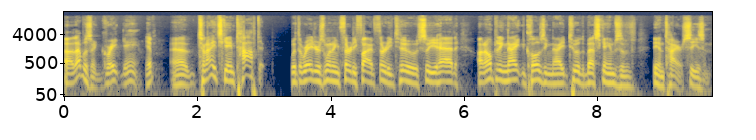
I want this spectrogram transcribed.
Uh, that was a great game. Yep. Uh, tonight's game topped it with the Raiders winning 35 32. So you had on opening night and closing night two of the best games of the entire season.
